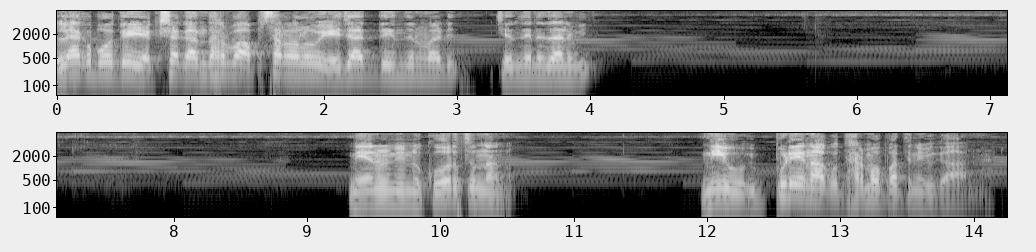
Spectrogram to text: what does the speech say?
లేకపోతే యక్ష గంధర్వ అప్సరలో ఏ జాతి చెందినవాడి చెందిన దానివి? నేను నిన్ను కోరుతున్నాను. నీవు ఇప్పుడే నాకు ధర్మపత్నివిగా అన్నాడు.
